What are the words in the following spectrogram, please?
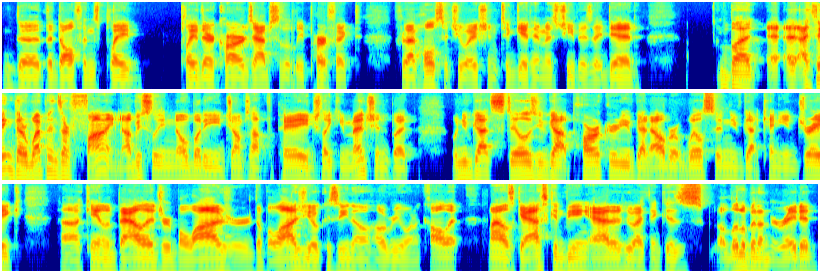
the the Dolphins played played their cards absolutely perfect for that whole situation to get him as cheap as they did. But I I think their weapons are fine. Obviously, nobody jumps off the page like you mentioned. But when you've got Stills, you've got Parker, you've got Albert Wilson, you've got Kenyon Drake, uh, Kalen Ballage or Balaj or the Bellagio Casino, however you want to call it. Myles Gaskin being added, who I think is a little bit underrated.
